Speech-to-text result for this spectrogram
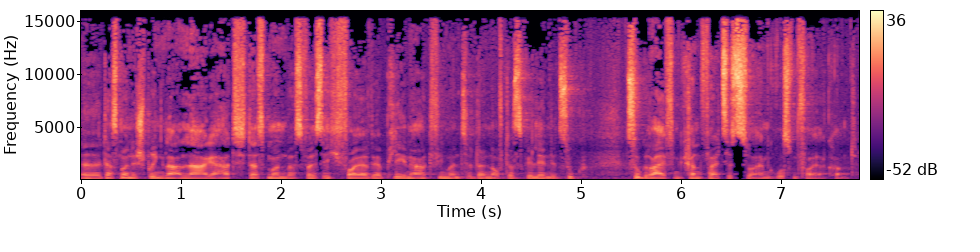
äh, dass man eine Sprinkleranlage hat, dass man, was weiß ich, Feuerwehrpläne hat, wie man dann auf das Gelände zugreifen kann, falls es zu einem großen Feuer kommt.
